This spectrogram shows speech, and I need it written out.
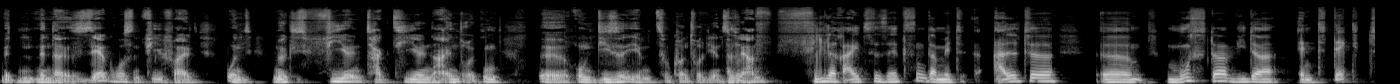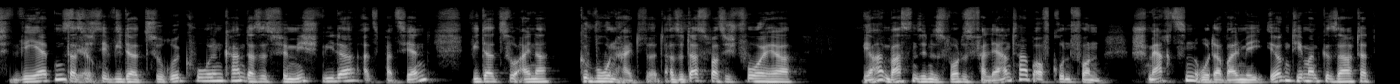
mit, mit einer sehr großen Vielfalt und möglichst vielen taktilen Eindrücken, äh, um diese eben zu kontrollieren, zu also lernen. Viele Reize setzen, damit alte äh, Muster wieder entdeckt werden, dass ich sie wieder zurückholen kann, dass es für mich wieder als Patient wieder zu einer Gewohnheit wird. Also das, was ich vorher ja, im wahrsten Sinne des Wortes verlernt habe, aufgrund von Schmerzen oder weil mir irgendjemand gesagt hat,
